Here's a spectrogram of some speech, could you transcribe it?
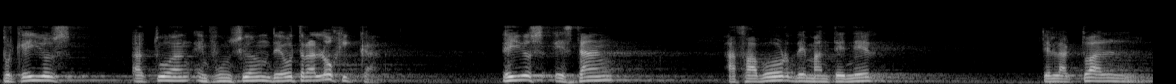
porque ellos actúan en función de otra lógica. Ellos están a favor de mantener el actual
